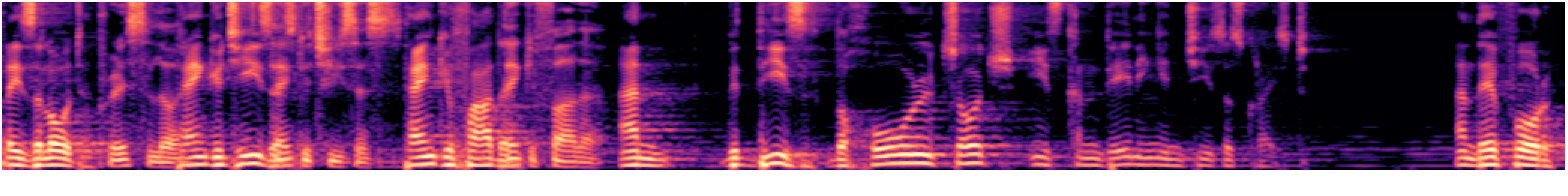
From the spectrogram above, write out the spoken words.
Praise the Lord. Praise the Lord. Thank you, Jesus. Thank you, Jesus. Thank you, Father. Thank you, Father. And with these, the whole church is containing in Jesus Christ. And therefore,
